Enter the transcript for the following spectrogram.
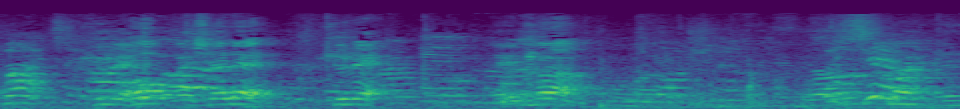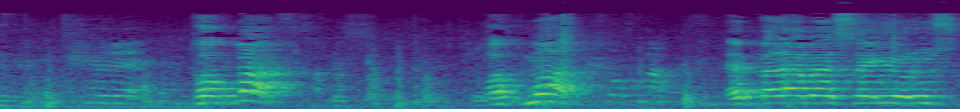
Küre. O meşale. Küre. Elma. Tokmak. Tokmak. Hep beraber sayıyoruz.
